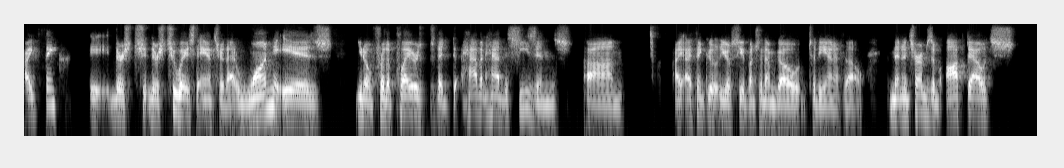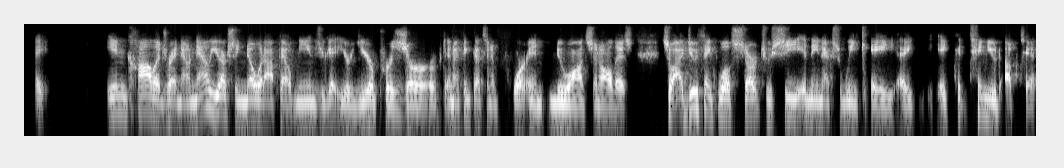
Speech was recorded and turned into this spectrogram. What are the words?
I think there's two, there's two ways to answer that. One is you know for the players that haven't had the seasons. Um, I, I think you'll see a bunch of them go to the NFL. And then in terms of opt outs, in college right now, now you actually know what opt out means. You get your year preserved. And I think that's an important nuance in all this. So I do think we'll start to see in the next week a, a, a continued uptick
